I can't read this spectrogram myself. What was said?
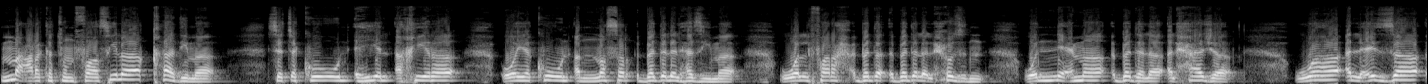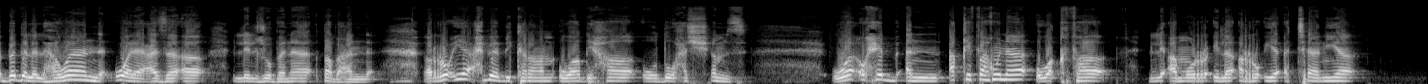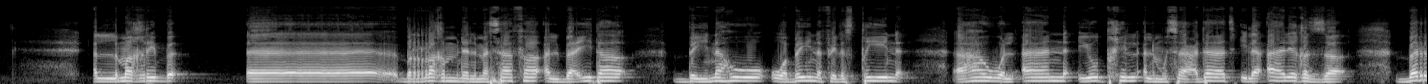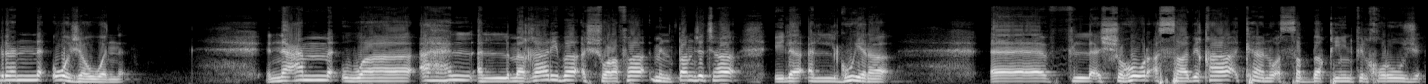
معركة فاصلة قادمة. ستكون هي الأخيرة ويكون النصر بدل الهزيمة والفرح بدل الحزن والنعمة بدل الحاجة والعزة بدل الهوان ولا عزاء للجبناء طبعا. الرؤيا أحبابي كرام واضحة وضوح الشمس. وأحب أن أقف هنا وقفة لأمر إلى الرؤية الثانية. المغرب آه، بالرغم من المسافة البعيدة بينه وبين فلسطين هو الآن يدخل المساعدات إلى أهل غزة برا وجوا. نعم وأهل المغاربة الشرفاء من طنجة إلى القويرة آه، في الشهور السابقة كانوا السباقين في الخروج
